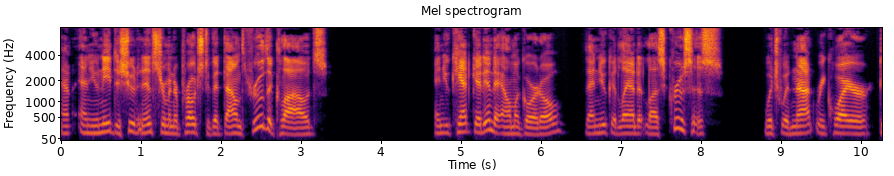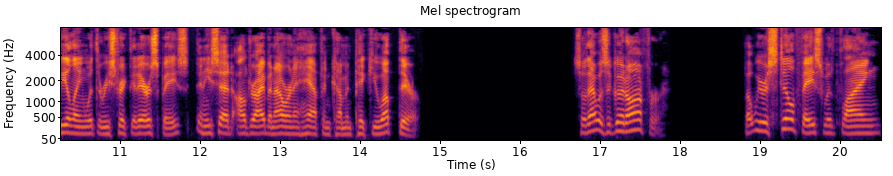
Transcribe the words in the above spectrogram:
and, and you need to shoot an instrument approach to get down through the clouds, and you can't get into Alamogordo, then you could land at Las Cruces, which would not require dealing with the restricted airspace. And he said, I'll drive an hour and a half and come and pick you up there. So that was a good offer. But we were still faced with flying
